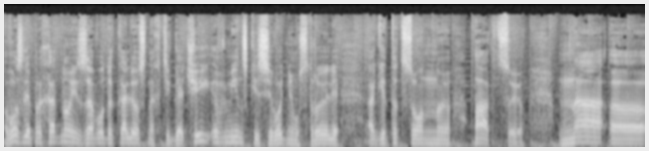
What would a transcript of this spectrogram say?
Возле проходной завода колесных тягачей в Минске сегодня устроили агитационную акцию. На, э,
